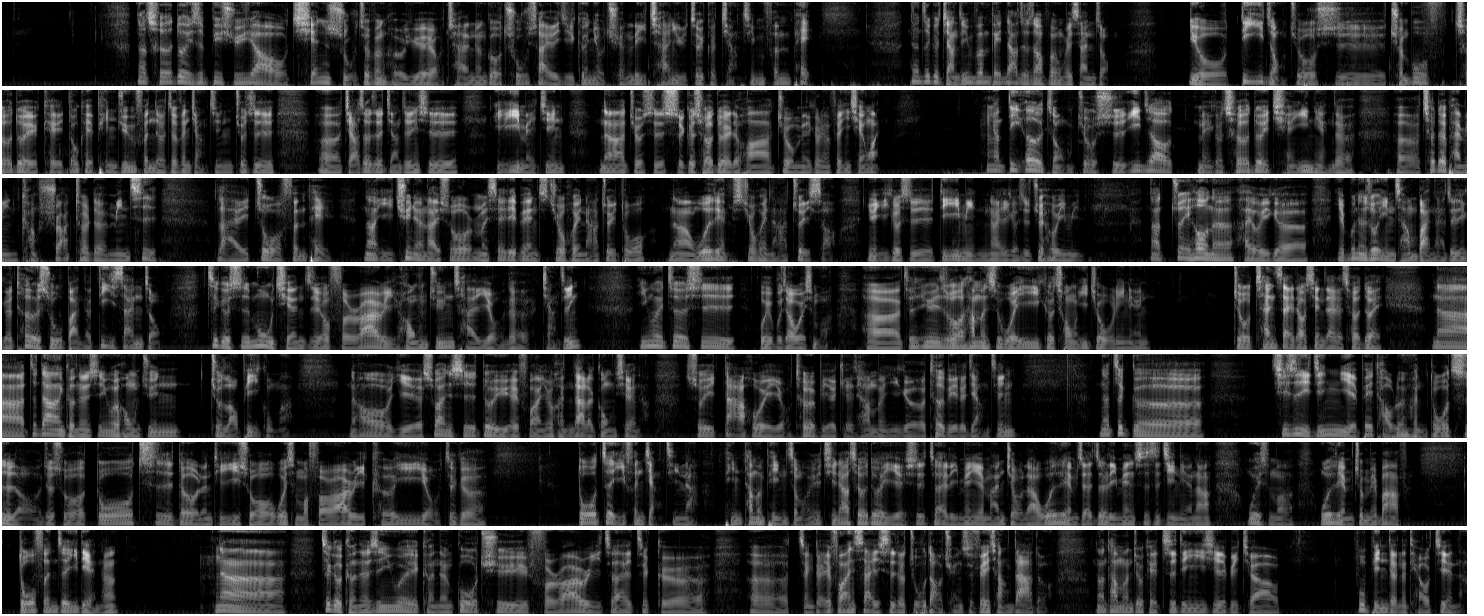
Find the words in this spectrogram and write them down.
那车队是必须要签署这份合约哦，才能够出赛以及更有权利参与这个奖金分配。那这个奖金分配大致上分为三种。有第一种就是全部车队可以都可以平均分得这份奖金，就是呃假设这奖金是一亿美金，那就是十个车队的话，就每个人分一千万。那第二种就是依照每个车队前一年的呃车队排名 constructor 的名次来做分配。那以去年来说，Mercedes-Benz 就会拿最多，那 Williams 就会拿最少，因为一个是第一名，那一个是最后一名。那最后呢，还有一个也不能说隐藏版啊，这是一个特殊版的第三种，这个是目前只有 Ferrari 红军才有的奖金，因为这是我也不知道为什么，呃，这因为说他们是唯一一个从一九五零年就参赛到现在的车队。那这当然可能是因为红军就老屁股嘛，然后也算是对于 F1 有很大的贡献啊，所以大会有特别给他们一个特别的奖金。那这个其实已经也被讨论很多次了哦，就说多次都有人提议说，为什么 Ferrari 可以有这个多这一份奖金啊？凭他们凭什么？因为其他车队也是在里面也蛮久了，William 在这里面四十几年啊，为什么 William 就没办法多分这一点呢？那这个可能是因为可能过去 Ferrari 在这个呃整个 F1 赛事的主导权是非常大的。那他们就可以制定一些比较不平等的条件啊，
